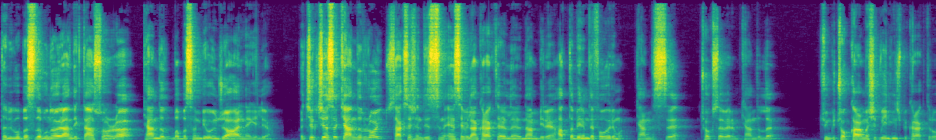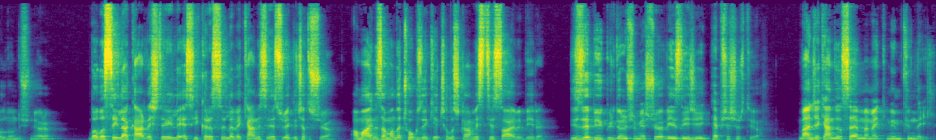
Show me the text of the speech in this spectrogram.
Tabi babası da bunu öğrendikten sonra Kendall babasının bir oyuncağı haline geliyor. Açıkçası Kendall Roy, Succession dizisinin en sevilen karakterlerinden biri. Hatta benim de favorim kendisi. Çok severim Kendall'ı. Çünkü çok karmaşık ve ilginç bir karakter olduğunu düşünüyorum. Babasıyla, kardeşleriyle, eski karısıyla ve kendisiyle sürekli çatışıyor. Ama aynı zamanda çok zeki, çalışkan ve stil sahibi biri. Dizide büyük bir dönüşüm yaşıyor ve izleyiciyi hep şaşırtıyor. Bence Kendall'ı sevmemek mümkün değil.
